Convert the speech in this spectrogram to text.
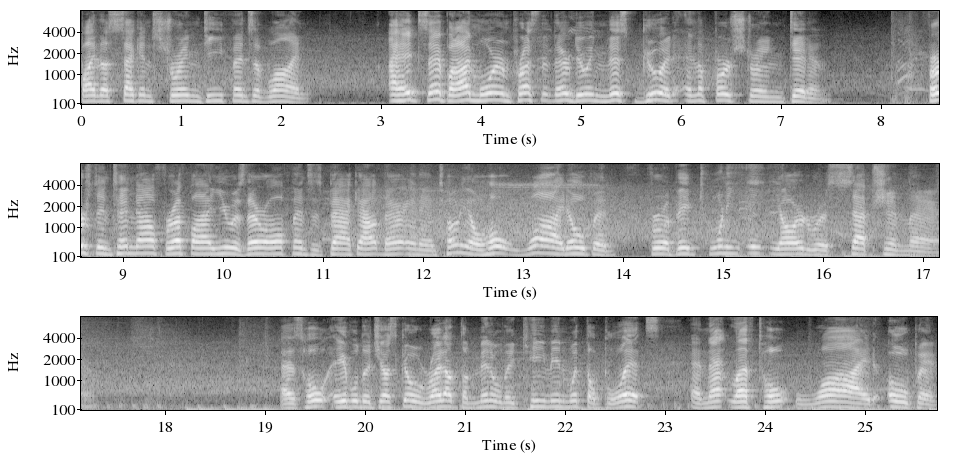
by the second string defensive line. I hate to say it, but I'm more impressed that they're doing this good and the first string didn't. First and 10 now for FIU as their offense is back out there and Antonio Holt wide open for a big 28-yard reception there. As Holt able to just go right up the middle, they came in with the blitz and that left Holt wide open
